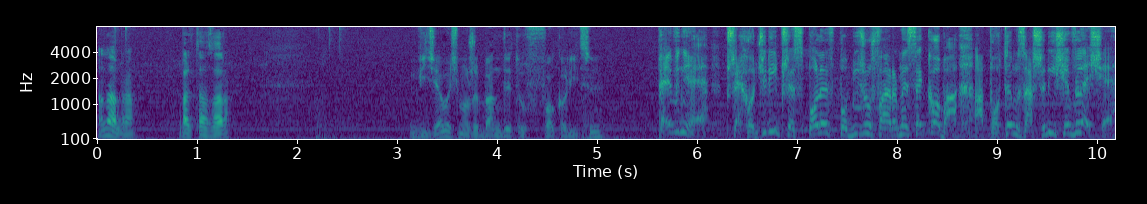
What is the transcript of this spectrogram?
No dobra, Baltazar. Widziałeś może bandytów w okolicy? Pewnie. Przechodzili przez pole w pobliżu farmy Sekoba, a potem zaszyli się w lesie.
